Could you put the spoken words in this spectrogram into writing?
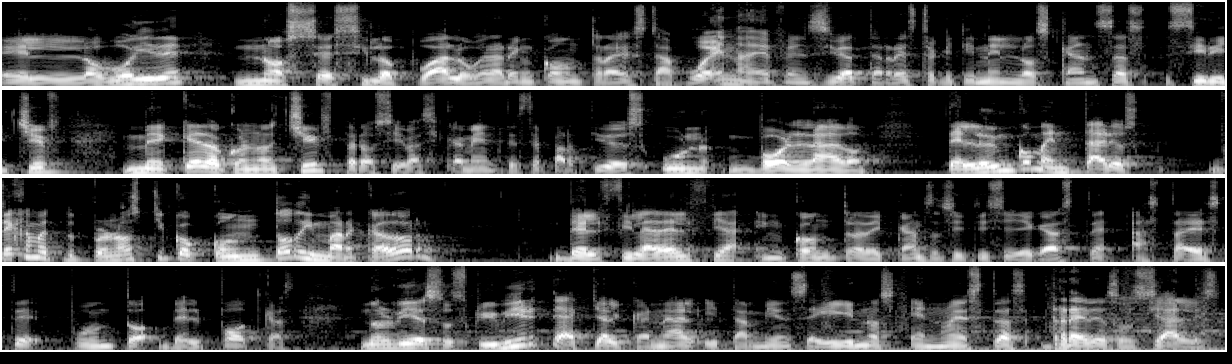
El ovoide no sé si lo pueda lograr en contra de esta buena defensiva terrestre que tienen los Kansas City Chiefs. Me quedo con los Chiefs, pero sí, básicamente este partido es un volado. Te leo en comentarios. Déjame tu pronóstico con todo y marcador del Filadelfia en contra de Kansas City si llegaste hasta este punto del podcast. No olvides suscribirte aquí al canal y también seguirnos en nuestras redes sociales.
